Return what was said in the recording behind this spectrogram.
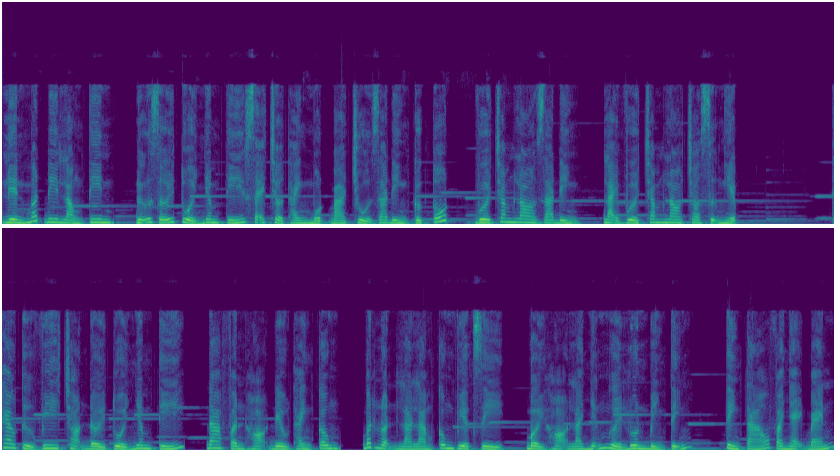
liền mất đi lòng tin, nữ giới tuổi nhâm tý sẽ trở thành một bà chủ gia đình cực tốt, vừa chăm lo gia đình, lại vừa chăm lo cho sự nghiệp. Theo tử vi chọn đời tuổi nhâm tý, đa phần họ đều thành công, bất luận là làm công việc gì, bởi họ là những người luôn bình tĩnh, tỉnh táo và nhạy bén,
